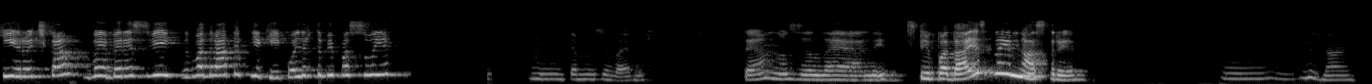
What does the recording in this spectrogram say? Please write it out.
Кірочка, вибери свій квадратик, який колір тобі пасує? Темно-зелений. Темно-зелений. Співпадає з твоїм настроєм? Не знаю.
